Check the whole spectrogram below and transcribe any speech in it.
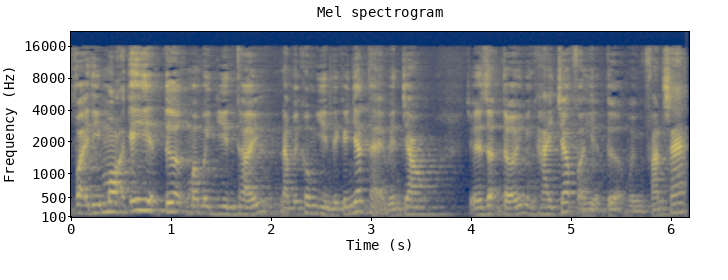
vậy thì mọi cái hiện tượng mà mình nhìn thấy là mình không nhìn thấy cái nhất thể bên trong. Cho nên dẫn tới mình hay chấp vào hiện tượng mình phán xét.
